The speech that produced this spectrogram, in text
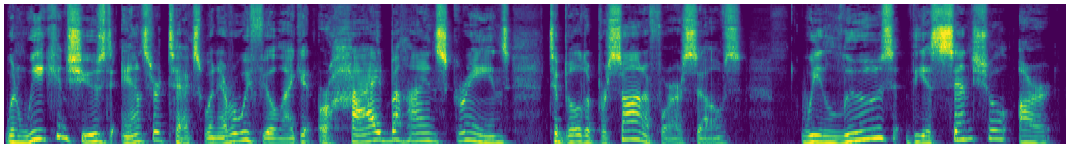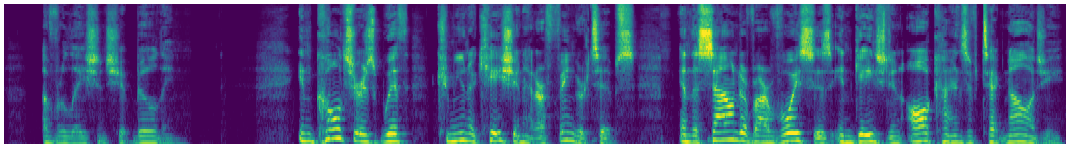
When we can choose to answer texts whenever we feel like it or hide behind screens to build a persona for ourselves, we lose the essential art of relationship building. In cultures with communication at our fingertips and the sound of our voices engaged in all kinds of technology,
